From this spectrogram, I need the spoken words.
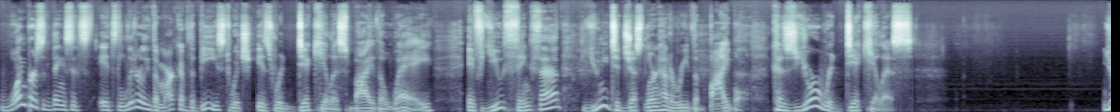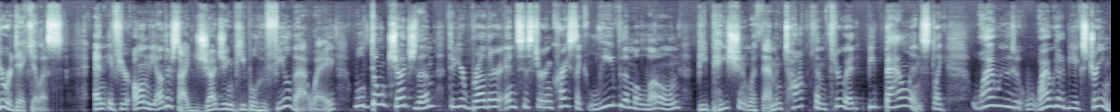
One person thinks it's it's literally the mark of the beast, which is ridiculous, by the way. If you think that, you need to just learn how to read the Bible because you're ridiculous. You're ridiculous. And if you're on the other side judging people who feel that way, well, don't judge them. They're your brother and sister in Christ. Like, leave them alone, be patient with them, and talk them through it. Be balanced. Like, why we why we got to be extreme?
